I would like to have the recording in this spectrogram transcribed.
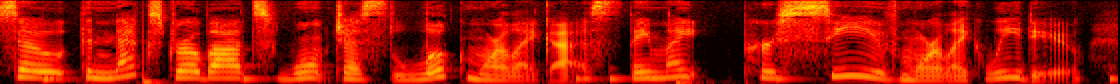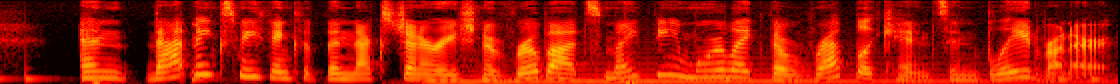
So the next robots won't just look more like us, they might perceive more like we do. And that makes me think that the next generation of robots might be more like the replicants in Blade Runner,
